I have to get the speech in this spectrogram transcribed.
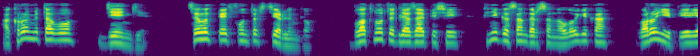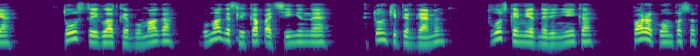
А кроме того, деньги. Целых 5 фунтов стерлингов, блокноты для записей, книга Сандерсона «Логика», вороньи перья, толстая и гладкая бумага, бумага слегка подсиненная, тонкий пергамент, плоская медная линейка, пара компасов,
